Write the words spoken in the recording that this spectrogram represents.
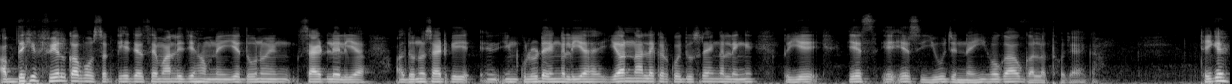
अब देखिए फेल कब हो सकती है। जैसे मान लीजिए हमने ये दोनों साइड ले लिया और दोनों साइड के इंक्लूडेड एंगल लिया है, या ना लेकर कोई दूसरा एंगल लेंगे तो ये एस ए एस यूज़ नहीं होगा और गलत हो जाएगा। ठीक है?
